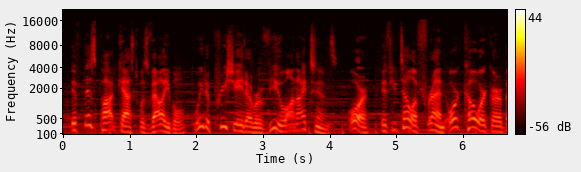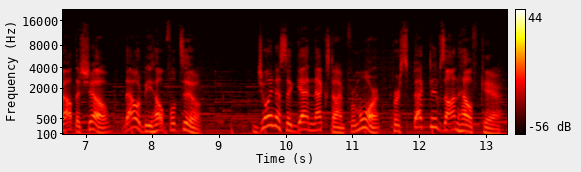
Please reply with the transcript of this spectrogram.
If this podcast was valuable, we'd appreciate a review on iTunes. Or if you tell a friend or coworker about the show, that would be helpful too. Join us again next time for more Perspectives on Healthcare.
